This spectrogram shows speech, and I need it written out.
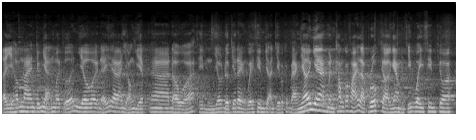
Tại vì hôm nay anh chủ nhà anh mở cửa anh vô để à, dọn dẹp à, đồ á thì mình vô được vô đây mình quay phim cho anh chị và các bạn. Nhớ nha mình không có phải là broker nha mình chỉ quay phim cho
